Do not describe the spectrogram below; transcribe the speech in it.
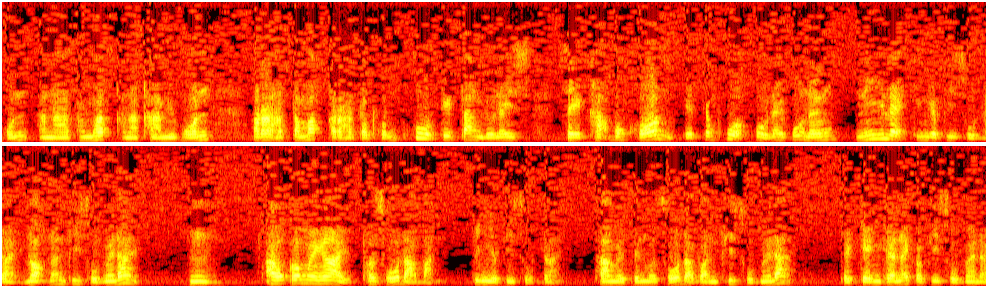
ผล อนาคมักอนาคามีผล อรหัตมักอรหัตผลผู้ที่ตั้งอยู่ในเสขบุคคลเจ็ดจำพวกผู้ใดผู้หนึ่ง นี้แหละจึงจะพิสูจน์ได้ นอกนั้นพิสูจน์ไม่ได้ อืม เอาก็ไม่ง่ายพระโสดาบันจึงจะพิสูจน์ได้ ถ้าไม่เป็นพระโสดาบันพิสูจน์ไม่ได้จะเก่งแค่ไหนก็พิสูจน์ไม่ได้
